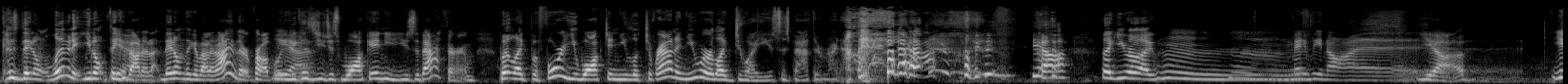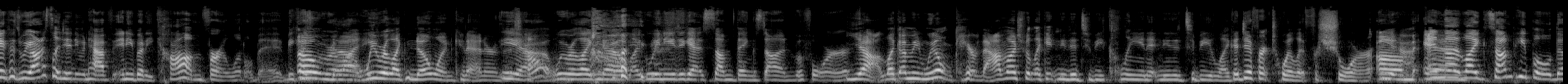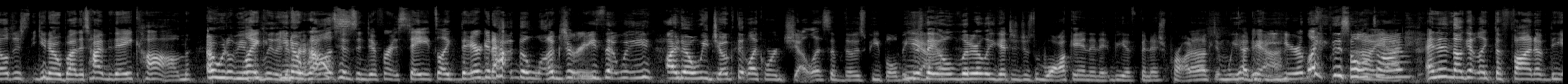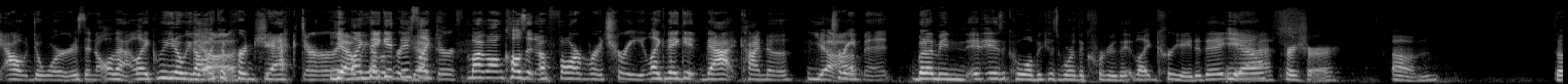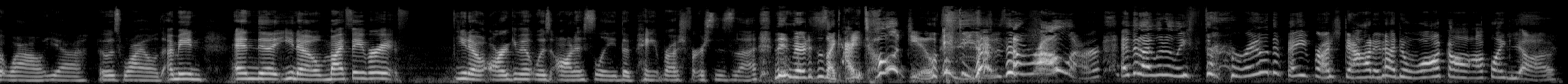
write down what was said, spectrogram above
because they don't live in it, you don't think Yeah. about it. They don't think about it either, probably Yeah. because you just walk in, you use the bathroom. But like before, you walked in, you looked around, and you were like, "Do I use this bathroom right now?" Yeah, like you were like, "Hmm, maybe not. yeah." Yeah, because we honestly didn't even have anybody come for a little bit because Oh we were no, like, we were like, no one can enter this. yeah, home. we were like, no, like we need to get some things done before. Yeah, like I mean, we don't care that much, but like it needed to be clean. It needed to be like a different toilet for sure. Um, Yeah. and, the, like some people, they'll just you know by the time they come, oh, it'll be like you know house. relatives in different states, like they're gonna have the luxuries that we. I know we joke that like we're jealous of those people because Yeah. they'll literally get to just walk in and it be a finished product, and we had to Yeah. be here like this whole Oh, time. And then they'll get like the fun of the outdoors and all that. Like you know, we got like a projector. and, Yeah, like we they get this like my mom calls it a farm retreat. Like they get that kind of Yeah. treatment. But I mean, it is cool because we're the crew that like created it. You for sure. Um. But wow, yeah, it was wild. I mean, and the you know my favorite. You know, argument was honestly the paintbrush versus the. Then Meredith was like, "I told you to use the roller," and then I literally threw the paintbrush down and had to walk off. Like, Yeah.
